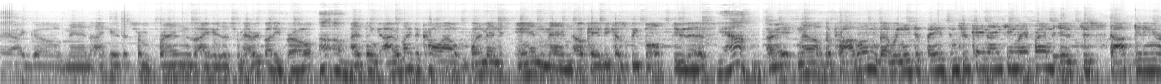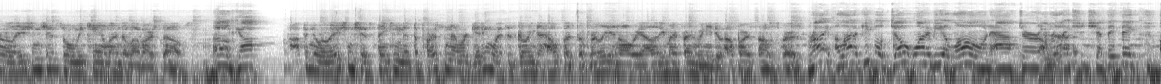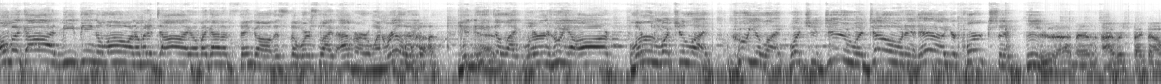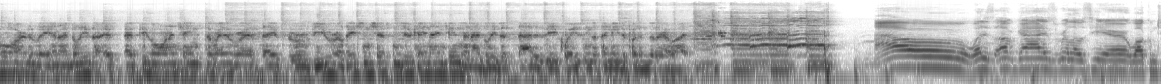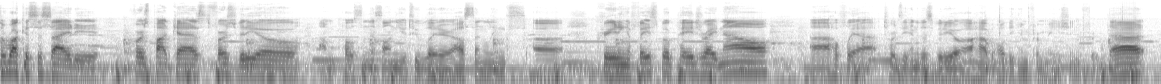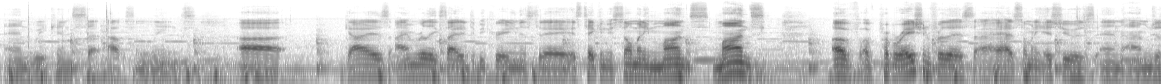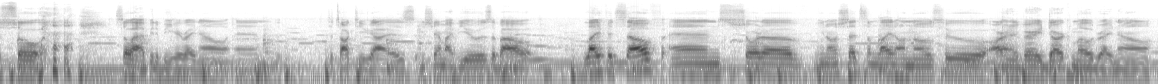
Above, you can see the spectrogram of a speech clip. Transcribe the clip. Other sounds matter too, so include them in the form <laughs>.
Where I go, man, I hear this from friends. I hear this from everybody, bro. Uh oh. I think I would like to call out women and men, okay, because we both do this. Yeah. All right. Now, the problem that we need to face in 2K19, my friend, is to stop getting in relationships when we can't learn to love ourselves. Oh God. Hop into relationships thinking that the person that we're getting with is going to help us, but really, in all reality, my friend, we need to help ourselves first. Right. A lot of people don't want to be alone after a relationship. They think, oh my God, me being alone, I'm going to die. Oh my God, I'm single. This is the worst life ever. When really, <laughs> you need to like learn who you are, learn what you like, who you like, what you do and don't, and uh, your quirks and. hmm. Do that, man. I respect that wholeheartedly, and I believe that if, if people want to change the way that they review relationships in 2K19, then I believe that that is the equation that they need to put into their life. Ow! What is up, guys? Rillo's here. Welcome to Ruckus Society. First podcast, first video. I'm posting this on YouTube later. I'll send links. Uh, creating a Facebook page right now. Uh, hopefully, uh, towards the end of this video, I'll have all the information for that, and we can set out some links. Uh, guys, I'm really excited to be creating this today. It's taken me so many months, months of of preparation for this. I I had so many issues, and I'm just so <laughs> so happy to be here right now and to talk to you guys and share my views about life itself and sort of you know shed some light on those who are in a very dark mode right now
